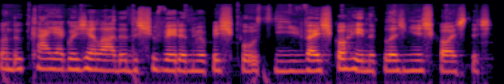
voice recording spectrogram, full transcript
quando cai água gelada do chuveiro no meu pescoço e vai escorrendo pelas minhas costas.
